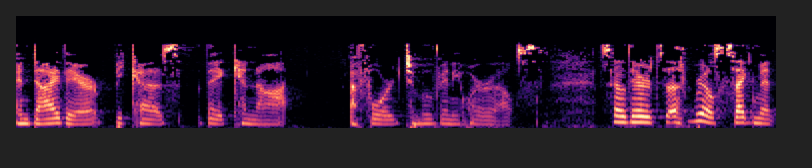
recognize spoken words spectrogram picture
and die there because they cannot afford to move anywhere else. So there's a real segment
